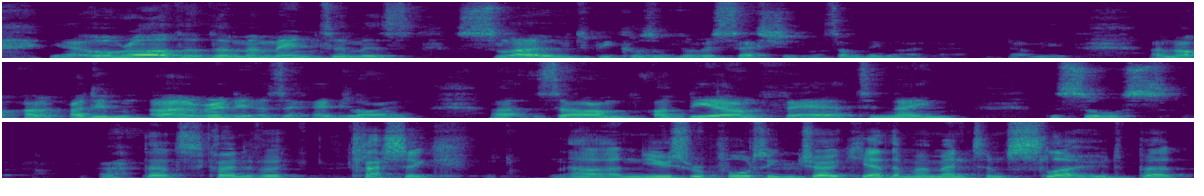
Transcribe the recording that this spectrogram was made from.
yeah, or rather, the momentum has slowed because of the recession or something like that. I mean, I'm not. I, I didn't. I read it as a headline, uh, so I'm, I'd be unfair to name the source. That's kind of a classic uh, news reporting joke. Yeah, the momentum slowed, but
